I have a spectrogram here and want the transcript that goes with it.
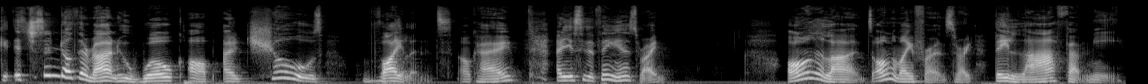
It's just another man who woke up and chose violence, okay? And you see the thing is, right? All the lads, all of my friends, right, they laugh at me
